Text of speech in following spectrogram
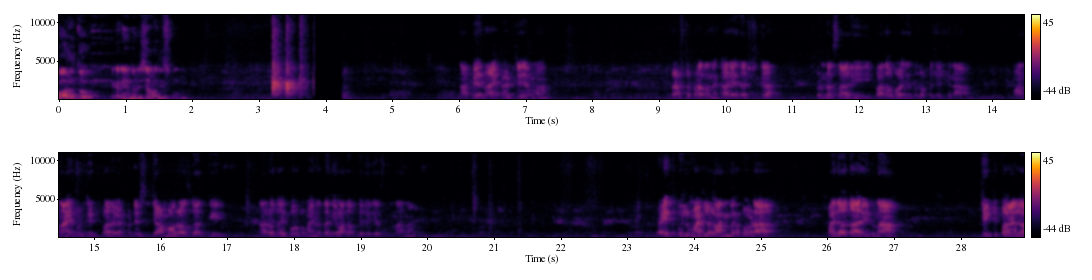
కోరుతూ ఇక నేను మరి సెలవు తీసుకుంటున్నాను. నా పేరు రాయపాటి జయమ్మ. రాష్ట్ర ప్రధాన కార్యదర్శిగా రెండోసారి ఈ పదవ బాధ్యతలు అప్పచెప్పిన మా నాయకుడు జట్టిపాల వెంకటేష్ జాంబావరాజు గారికి నా హృదయపూర్వకమైన ధన్యవాదాలు తెలియజేస్తున్నాను. రైతు కూలి మహిళలు అందరూ కూడా పదో తారీఖున జట్టిపాలెంలో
